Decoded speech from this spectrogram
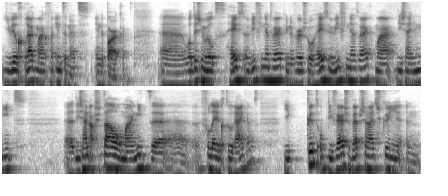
je wil gebruik maken van internet in de parken. Uh, Walt Disney World heeft een wifi-netwerk, Universal heeft een wifi-netwerk, maar die zijn niet, uh, die zijn acceptabel, maar niet uh, volledig toereikend. Je kunt op diverse websites kun je een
